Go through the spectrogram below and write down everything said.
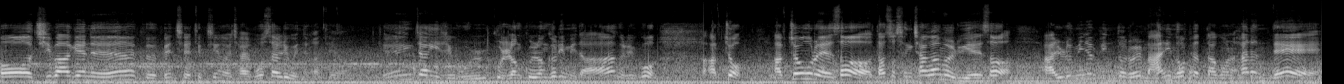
어, 지바겐은 그 벤츠의 특징을 잘 못 살리고 있는 것 같아요. 굉장히 지금 울- 꿀렁꿀렁거립니다. 그리고 앞쪽, 앞쪽으로 해서 다소 승차감을 위해서 알루미늄 빈도를 많이 높였다고는 하는데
